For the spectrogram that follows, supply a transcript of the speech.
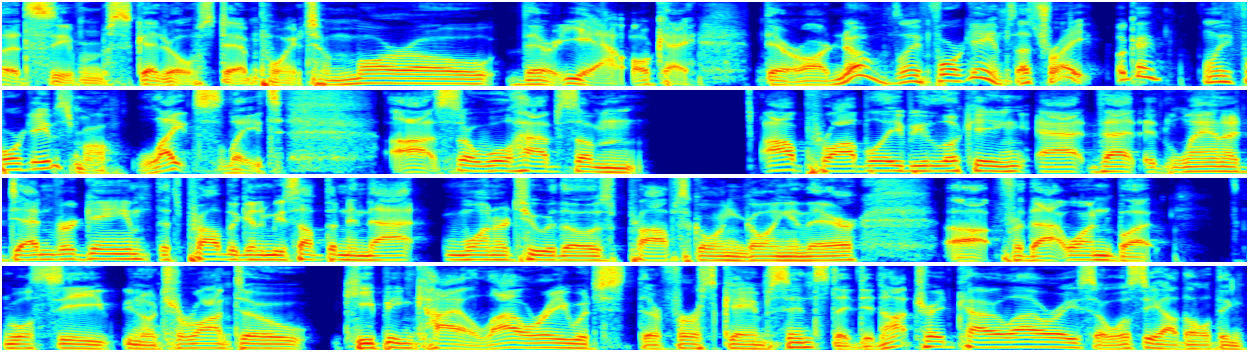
let's see from a schedule standpoint. Tomorrow, there, yeah, okay, there are no, only four games. That's right. Okay, only four games tomorrow. Light slate. Uh, so we'll have some I'll probably be looking at that Atlanta Denver game. That's probably going to be something in that one or two of those props going going in there uh, for that one. But we'll see. You know, Toronto keeping Kyle Lowry, which their first game since they did not trade Kyle Lowry. So we'll see how the whole thing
